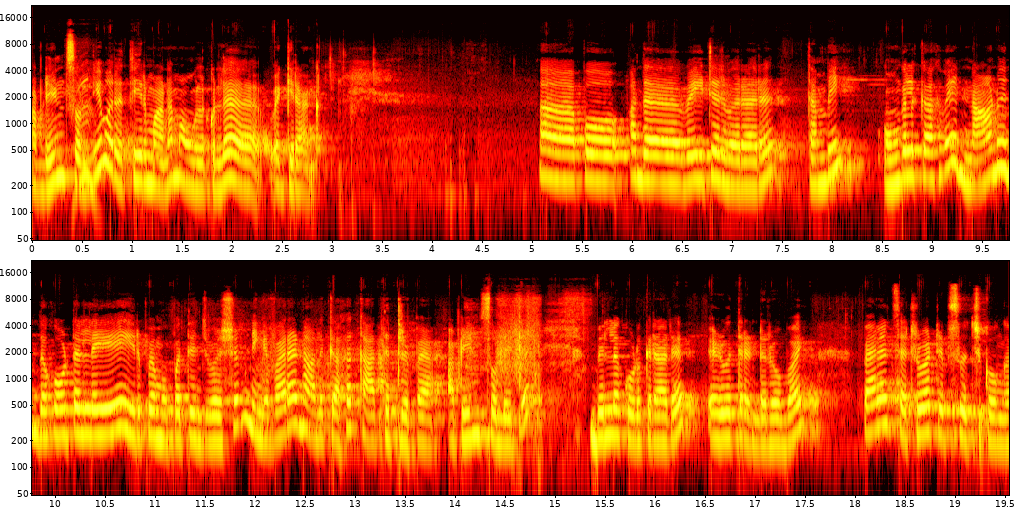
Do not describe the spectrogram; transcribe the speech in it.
அப்படின்னு சொல்லி ஒரு தீர்மானம் அவங்களுக்குள்ளே வைக்கிறாங்க. அப்போது அந்த வெயிட்டர் வராரு தம்பி உங்களுக்காகவே நானும் இந்த ஹோட்டல்லையே இருப்பேன் முப்பத்தஞ்சு வருஷம். நீங்கள் வர நாளுக்காக காத்துட்ருப்பேன் அப்படின்னு சொல்லிட்டு பில்லை கொடுக்குறாரு. எழுபத்தி ரெண்டு ரூபாய். பேலன்ஸ் எட்டு டிப்ஸ் வச்சுக்கோங்க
